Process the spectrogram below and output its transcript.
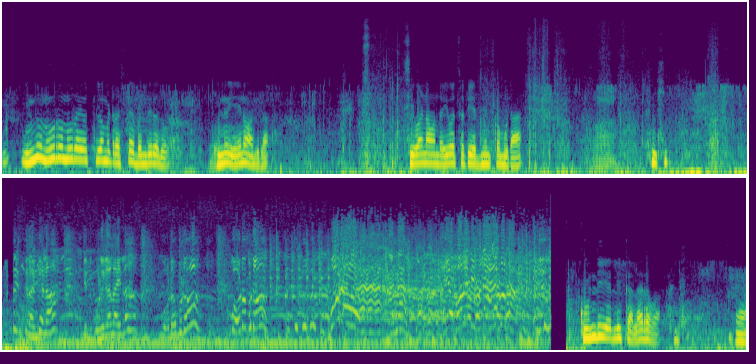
ಇನ್ನು ಇನ್ನೂ ನೂರು ನೂರೈವತ್ತು ಕಿಲೋಮೀಟ್ರ್ ಅಷ್ಟೇ ಬಂದಿರೋದು. ಇನ್ನೂ ಏನೂ ಆಗಿಲ್ಲ. ಶಿವಣ್ಣ ಒಂದು ಐವತ್ತು ಸತಿ ಎದ್ದು ನಿಂತ್ಕೊಂಬಿಟ ಕುಂಡಿಯಲ್ಲಿ ಕಲರವ. ಹಾಂ.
